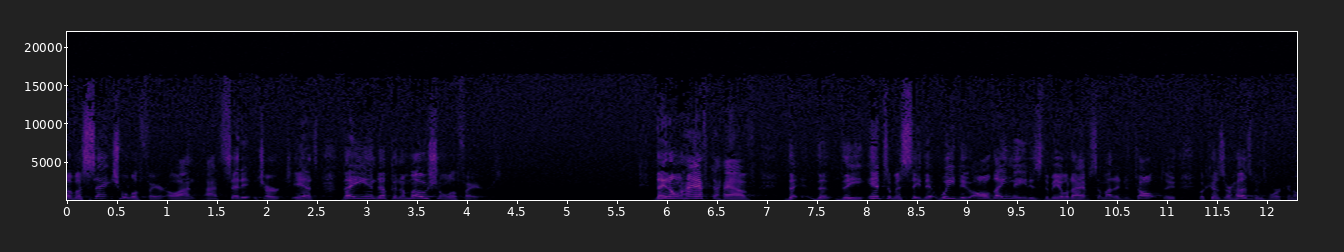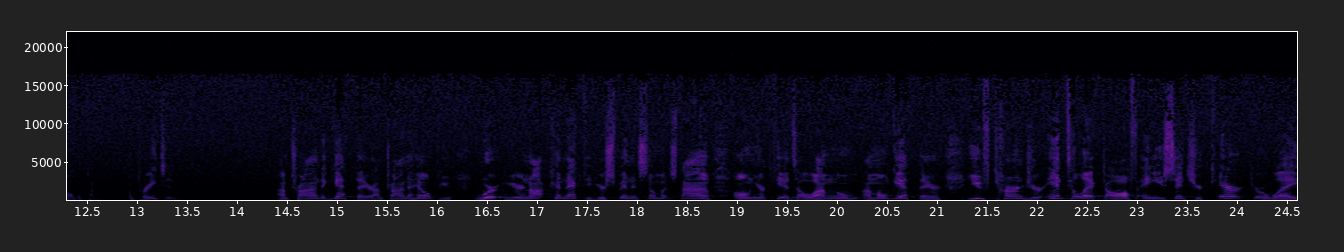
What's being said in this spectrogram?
of a sexual affair. Oh, I, I said it in church, yes. They end up in emotional affairs. They don't have to have the, the, the intimacy that we do. All they need is to be able to have somebody to talk to because their husband's working all the time. I'm preaching. I'm trying to get there. I'm trying to help you. We're, you're not connected. You're spending so much time on your kids. Oh, I'm going I'm to get there. You've turned your intellect off and you sent your character away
